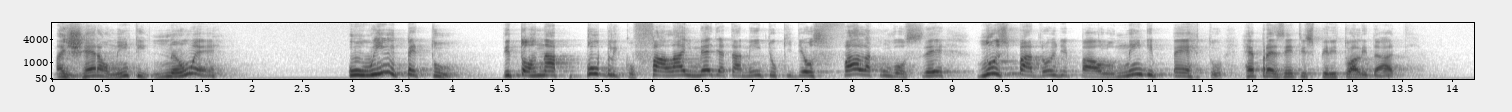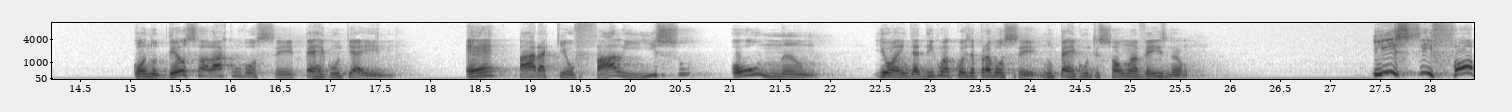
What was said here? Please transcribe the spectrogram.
mas geralmente não é. O ímpeto de tornar público, falar imediatamente o que Deus fala com você, nos padrões de Paulo, nem de perto representa espiritualidade. Quando Deus falar com você, pergunte a Ele: é para que eu fale isso ou não? E eu ainda digo uma coisa para você: não pergunte só uma vez, não. E se for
